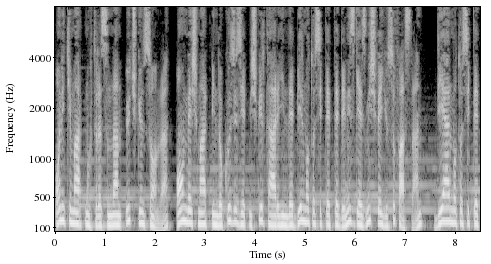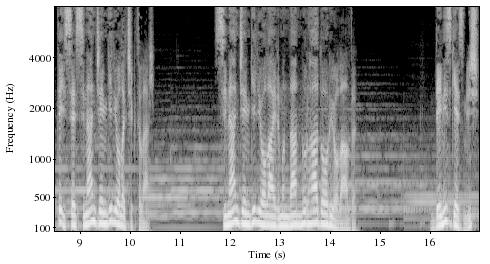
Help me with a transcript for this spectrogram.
12 Mart muhtırasından 3 gün sonra, 15 Mart 1971 tarihinde bir motosiklette Deniz Gezmiş ve Yusuf Aslan, diğer motosiklette ise Sinan Cemgil yola çıktılar. Sinan Cemgil yol ayrımından Nurha doğru yol aldı. Deniz Gezmiş,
